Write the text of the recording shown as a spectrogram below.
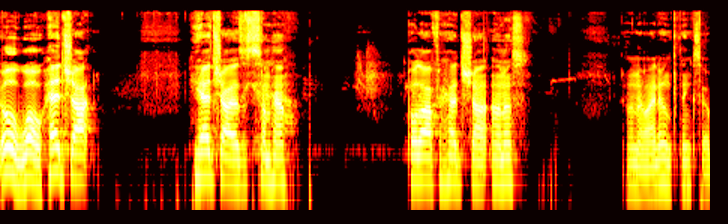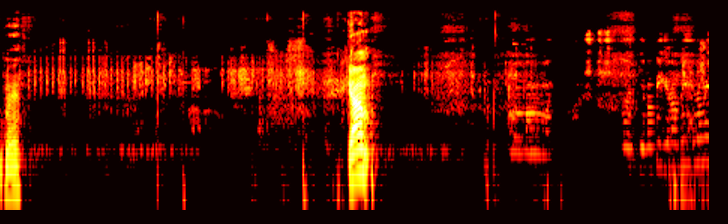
Oh, whoa. Headshot. He headshot us somehow. Pulled off a headshot on us. Oh no, I don't think so, man. Got him. Oh my gosh. Get on me, get on me, get on me.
